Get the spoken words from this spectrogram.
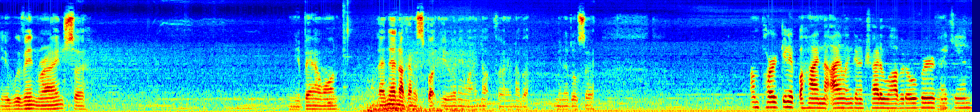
You're within range, so. And you bow on. And they're not going to spot you anyway, not for another minute or so. I'm parking it behind the island. Gonna try to lob it over if Yeah. I can.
